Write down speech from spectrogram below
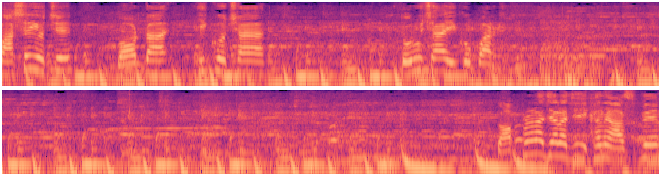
পাশেই হচ্ছে বর্দা ইকোছা তরুছা ইকো পার্ক। তো আপনারা যারা যে এখানে আসবেন,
